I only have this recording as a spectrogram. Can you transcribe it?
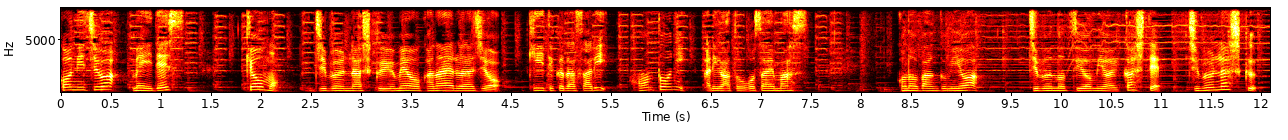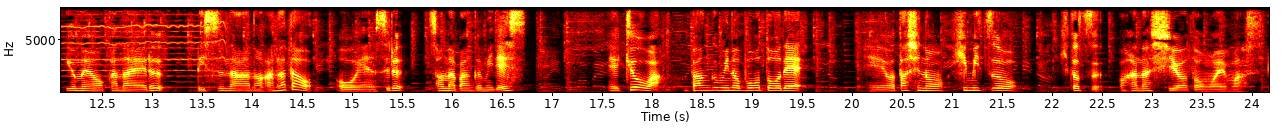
こんにちはメイです。今日も自分らしく夢を叶えるラジオ聞いてくださり本当にありがとうございます。この番組は自分の強みを生かして自分らしく夢を叶えるリスナーのあなたを応援するそんな番組です、え、今日は番組の冒頭で、えー、私の秘密を一つお話ししようと思います、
